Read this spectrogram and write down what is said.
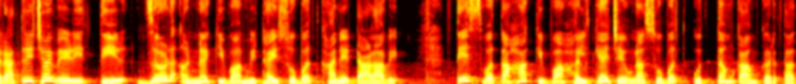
रात्रीच्या वेळी तीळ जड अन्न किंवा मिठाईसोबत खाणे टाळावे. ते स्वतः किंवा हलक्या जेवणासोबत उत्तम काम करतात.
